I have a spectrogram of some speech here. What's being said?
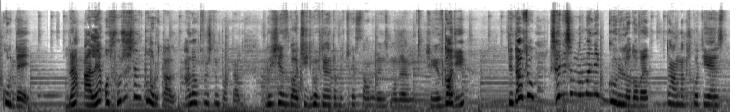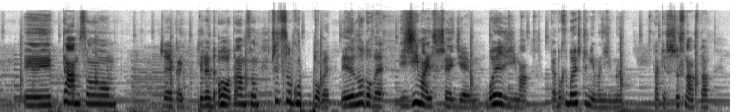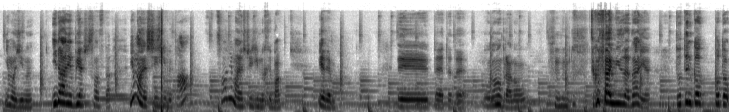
Kurde. Dobra, ale otworzysz ten portal. Ale otworzysz ten portal. Musi się zgodzić, bo wziąłem tabliczkę stąd, więc może się nie zgodzi. Ty tam są, wszędzie są normalnie góry lodowe. Tam na przykład jest, yy, tam są, czekaj, Hirende, o tam są, wszędzie są góry lodowe, yy, lodowe. Zima jest wszędzie, bo jest zima. Albo chyba jeszcze nie ma zimy. Tak, jest 16. Nie ma zimy. Idealnie bierz 16. Nie ma jeszcze zimy, ta? Co? Nie ma jeszcze zimy chyba. Nie wiem. Yy, te, te, te. No dobra, no. tylko daj mi zadanie. To tylko po to,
